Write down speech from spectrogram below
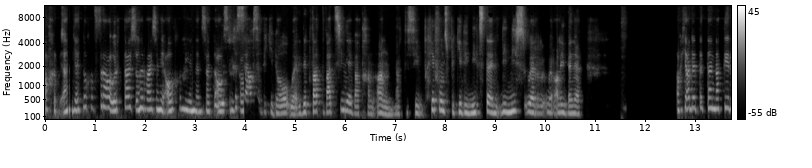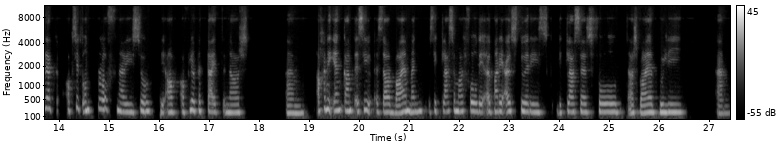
Ag, jy het nog 'n vraag oor tuisonderwys in die algemeen in Suid-Afrika. Ons gesels 'n bietjie daaroor. Jy weet wat wat sien jy wat gaan aan? Wat is gee vir ons 'n bietjie die nuutste die nuus oor oor al die dinge. Ag ja, dit het natuurlik absoluut ontplof nou hierso die af, afgelope tyd en daar's ehm um, ag aan die een kant is die, is daar baie min is die klasse maar vol die ou maar die ou stories, die klasse is vol, daar's baie boelie ehm um,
